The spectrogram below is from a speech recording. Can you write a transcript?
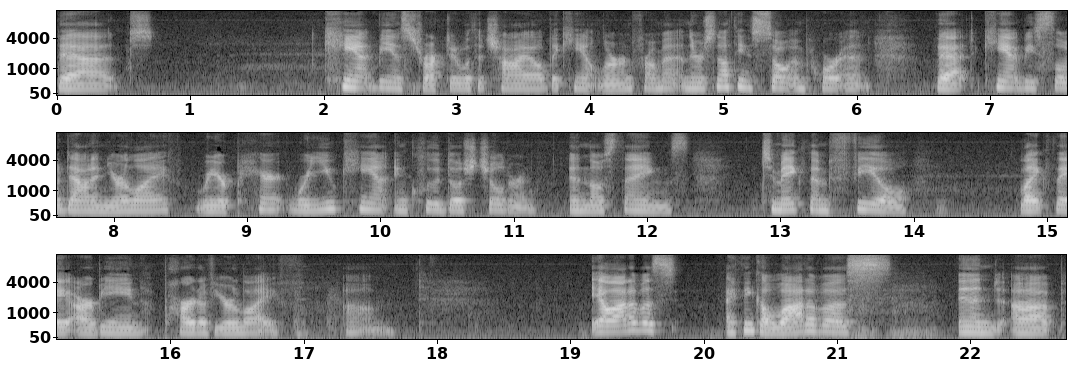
that can't be instructed with a child, they can't learn from it, and there's nothing so important that can't be slowed down in your life where your parent where you can't include those children in those things to make them feel like they are being part of your life. Um, a lot of us, I think a lot of us end up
